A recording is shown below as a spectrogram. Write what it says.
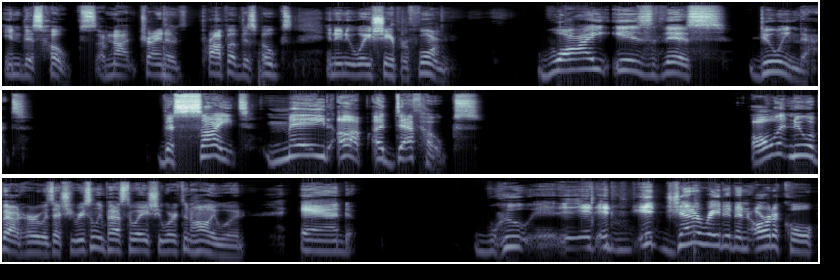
in this hoax. I'm not trying to prop up this hoax in any way, shape, or form. Why is this doing that? The site made up a death hoax. All it knew about her was that she recently passed away. She worked in Hollywood, and who it, it it generated an article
